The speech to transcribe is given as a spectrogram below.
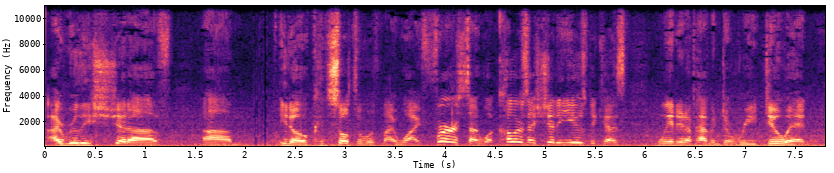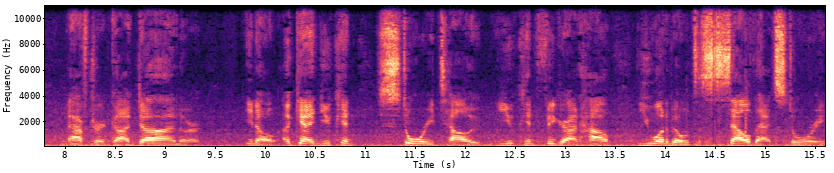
i really should have um, you know consulted with my wife first on what colors i should have used because we ended up having to redo it after it got done or you know, again, you can story tell. You can figure out how you want to be able to sell that story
